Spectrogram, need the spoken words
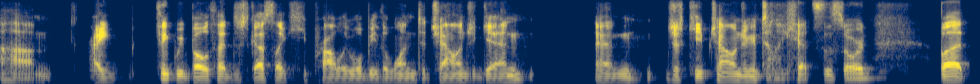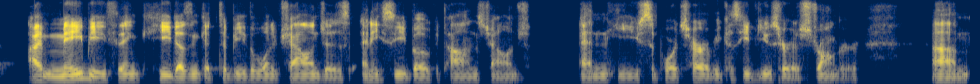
Um, I think we both had discussed like he probably will be the one to challenge again, and just keep challenging until he gets the sword. But I maybe think he doesn't get to be the one who challenges, and he see Bo Katan's challenge, and he supports her because he views her as stronger. Um,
